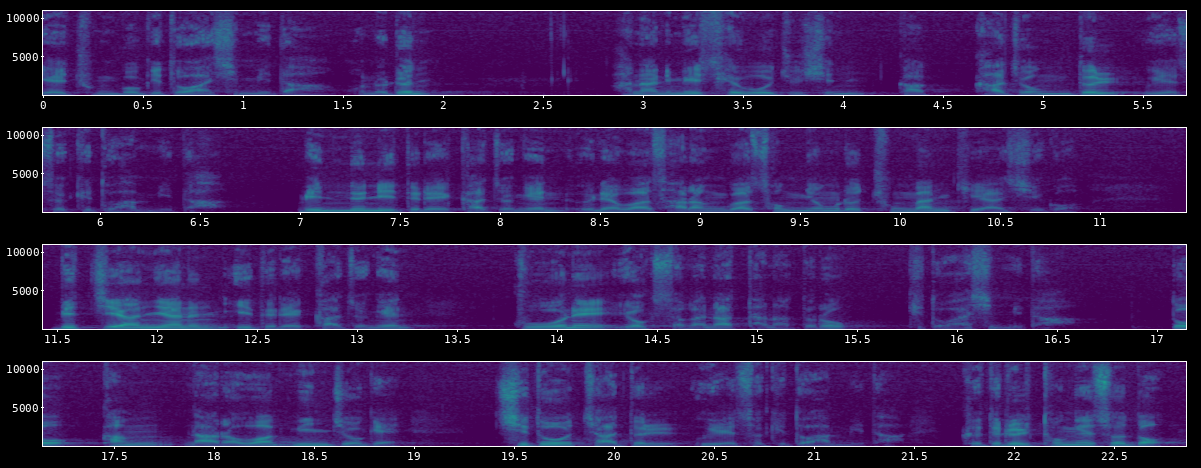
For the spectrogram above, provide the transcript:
함께 중보기도 하십니다. 오늘은 하나님이 세워주신 각 가정들 위해서 기도합니다. 믿는 이들의 가정엔 은혜와 사랑과 성령으로 충만케 하시고 믿지 아니하는 이들의 가정엔 구원의 역사가 나타나도록 기도하십니다. 또 각 나라와 민족의 지도자들 위해서 기도합니다. 그들을 통해서도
